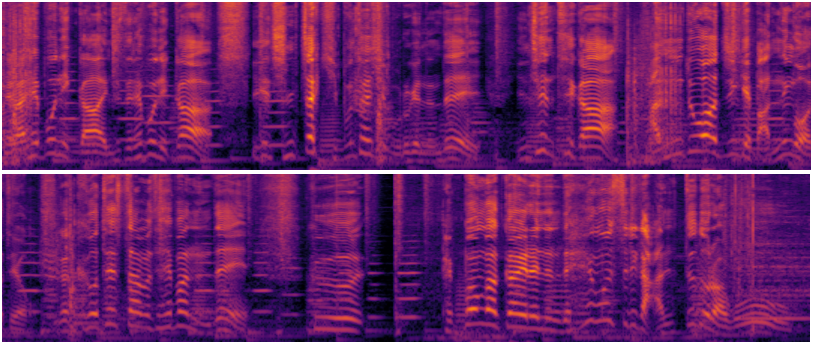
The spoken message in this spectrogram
제가 해보니까 인챈트를 해보니까 이게 진짜 기분 탓일지 모르겠는데 인챈트가 안 좋아진 게 맞는 것 같아요. 그러니까 그거 테스트하면서 해봤는데 그 100번 가까이를 했는데 행운 3가 안 뜨더라고.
